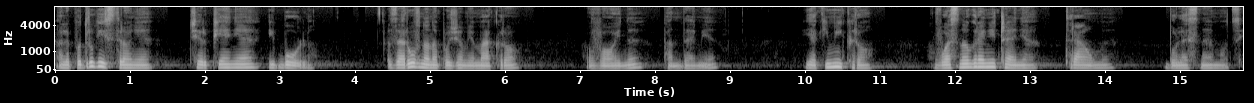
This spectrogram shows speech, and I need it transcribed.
ale po drugiej stronie cierpienie i ból, zarówno na poziomie makro, wojny, pandemie, jak i mikro, własne ograniczenia, traumy, bolesne emocje.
